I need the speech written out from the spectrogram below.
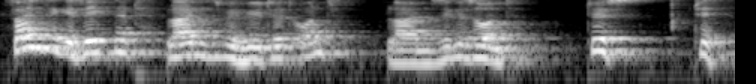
Seien Sie gesegnet, bleiben Sie behütet und bleiben Sie gesund. Tschüss. Tschüss.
